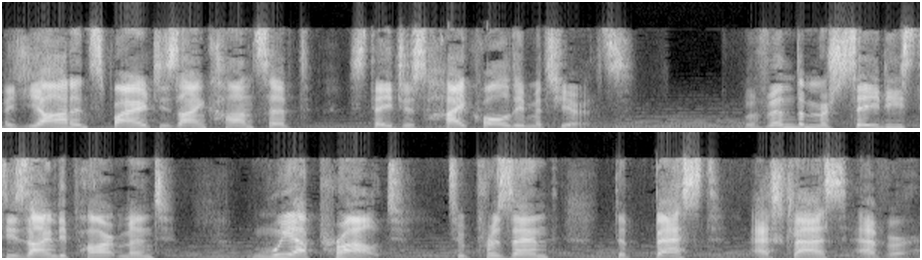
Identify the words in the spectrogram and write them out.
A yacht-inspired design concept stages high-quality materials. Within the Mercedes design department, we are proud to present the best S-Class ever.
